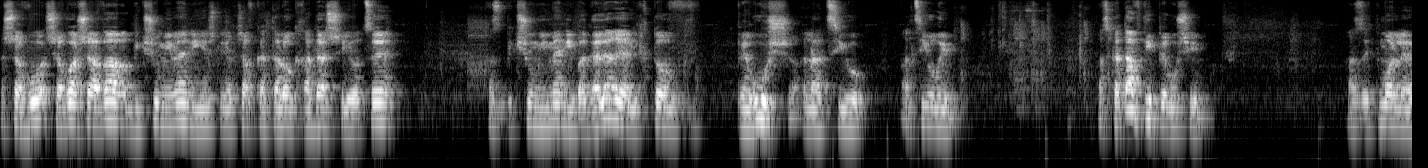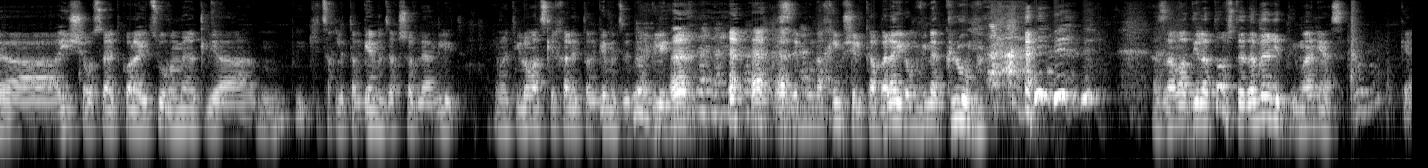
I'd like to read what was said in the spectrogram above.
השבוע, שבוע שעבר ביקשו ממני, יש לי עכשיו קטלוג חדש שיוצא, אז ביקשו ממני בגלריה לכתוב פירוש על הציור, על ציורים. אז כתבתי פירושים. אז אתמול אה, האיש שעושה את כל העיצוב אומרת לי, כי צריך לתרגם את זה עכשיו לאנגלית. היא אומרת, היא לא מצליחה לתרגם את זה באנגלית. זה מונחים של קבלה, היא לא מבינה כלום. אז אמרתי לה, טוב, שתדבר איתי, מה אני אעשה? כן.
